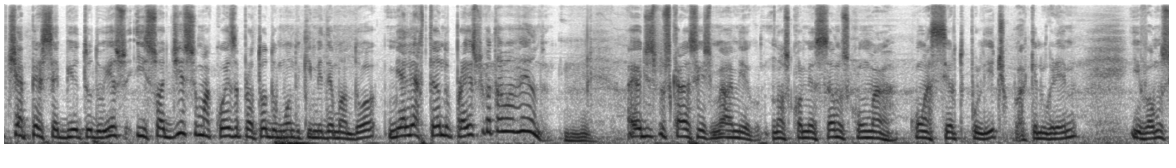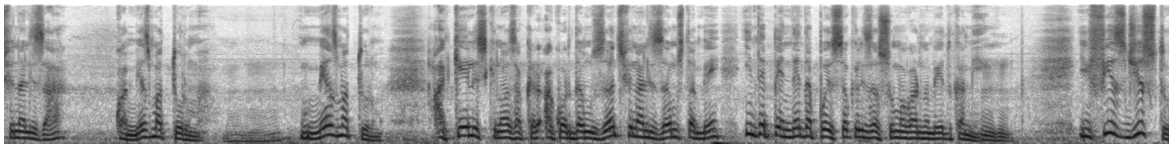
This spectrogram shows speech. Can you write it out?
tinha percebido tudo isso e só disse uma coisa para todo mundo que me demandou, me alertando para isso porque eu estava vendo. Aí eu disse para os caras assim, meu amigo, nós começamos com, uma, com um acerto político aqui no Grêmio e vamos finalizar com a mesma turma. Mesma turma. Aqueles que nós ac- acordamos antes, finalizamos também, independente da posição que eles assumam agora no meio do caminho. E fiz disto,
